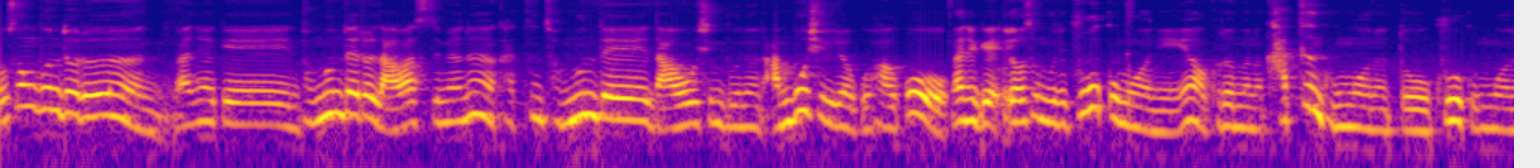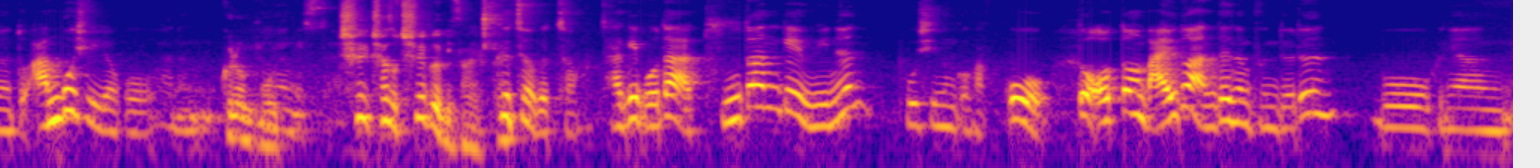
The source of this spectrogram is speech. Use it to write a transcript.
여성분들은 만약에 전문대를 나왔으면은 같은 전문대 나오신 분은 안 보시려고 하고 만약에 여성분이 구급 공무원이에요. 그러면은 같은 공무원은 또 구급 공무원은 또 안 보시려고 하는 그럼 뭐 경향이 있어요. 7, 최소 7급 이상일 때? 그쵸, 그쵸. 자기보다 두 단계 위는 보시는 것 같고, 또 어떤 말도 안 되는 분들은 뭐 그냥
